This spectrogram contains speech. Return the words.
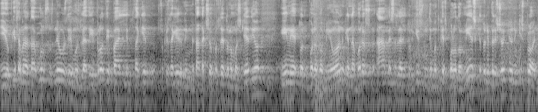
οι οποίοι θα μεταταγούν στους νέους Δήμους. Δηλαδή, οι πρώτοι υπάλληλοι που θα γίνουν, στους οποίους θα γίνει η μετάταξη, όπως λέει το νομοσχέδιο, είναι των πολεοδομιών για να μπορέσουν άμεσα να λειτουργήσουν οι δημοτικές πολεοδομίες και των υπηρεσιών κοινωνικής πρόνοια.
